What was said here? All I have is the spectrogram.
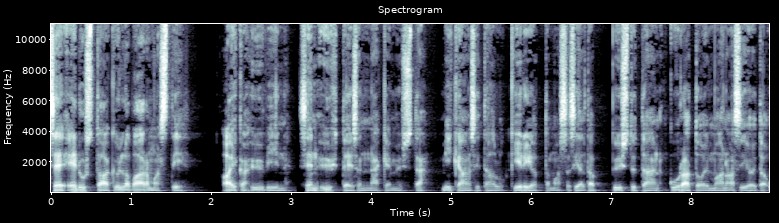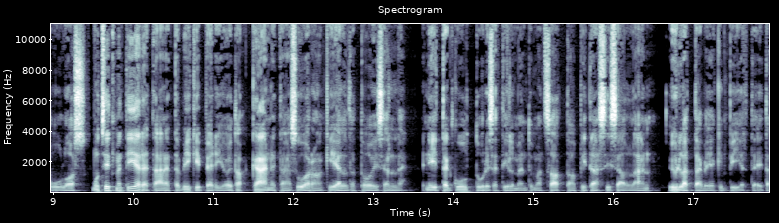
se edustaa kyllä varmasti aika hyvin sen yhteisön näkemystä, mikä on sitä ollut kirjoittamassa. Sieltä pystytään kuratoimaan asioita ulos. Mutta sitten me tiedetään, että Wikipedioita käännetään suoraan kieleltä toiselle. Ja niiden kulttuuriset ilmentymät saattaa pitää sisällään yllättäviäkin piirteitä.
